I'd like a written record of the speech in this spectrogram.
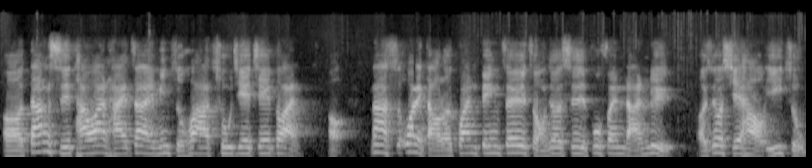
哦，当时台湾还在民主化初阶阶段哦，那是外岛的官兵这一种就是不分蓝绿哦，就写好遗嘱，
